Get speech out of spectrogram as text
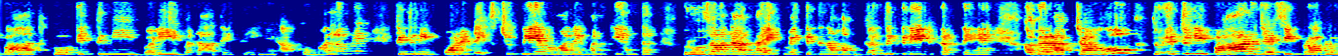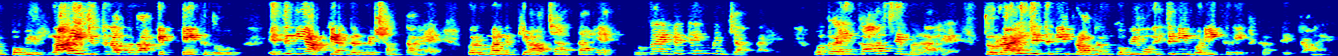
बात को इतनी बड़ी बना देते हैं। आपको मालूम है कितनी पॉलिटिक्स छुपी है हमारे मन के अंदर? रोज़ाना लाइफ में कितना हम गंद क्रिएट करते हैं। अगर आप चाहो तो इतनी पहाड़ जैसी प्रॉब्लम को भी राई जितना बना के फेंक दो। इतनी आपके अंदर में क्षमता है। पर मन क्या चाहता है? वो तो एंटरटेनमेंट चाहता है। वो तो अहंकार से भरा है। तो राय जितनी प्रॉब्लम को भी वो इतनी बड़ी क्रिएट कर देता है।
